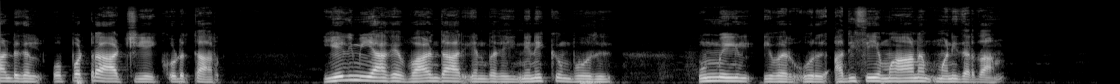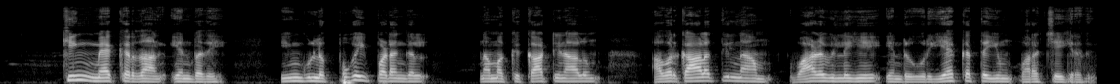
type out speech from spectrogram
ஆண்டுகள் ஒப்பற்ற ஆட்சியை கொடுத்தார் எளிமையாக வாழ்ந்தார் என்பதை நினைக்கும்போது உண்மையில் இவர் ஒரு அதிசயமான மனிதர்தான். கிங் மேக்கர் தான் என்பதை இங்குள்ள புகைப்படங்கள் நமக்கு காட்டினாலும் அவர் காலத்தில் நாம் வாழவில்லையே என்று ஒரு ஏக்கத்தையும் வரச் செய்கிறது.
